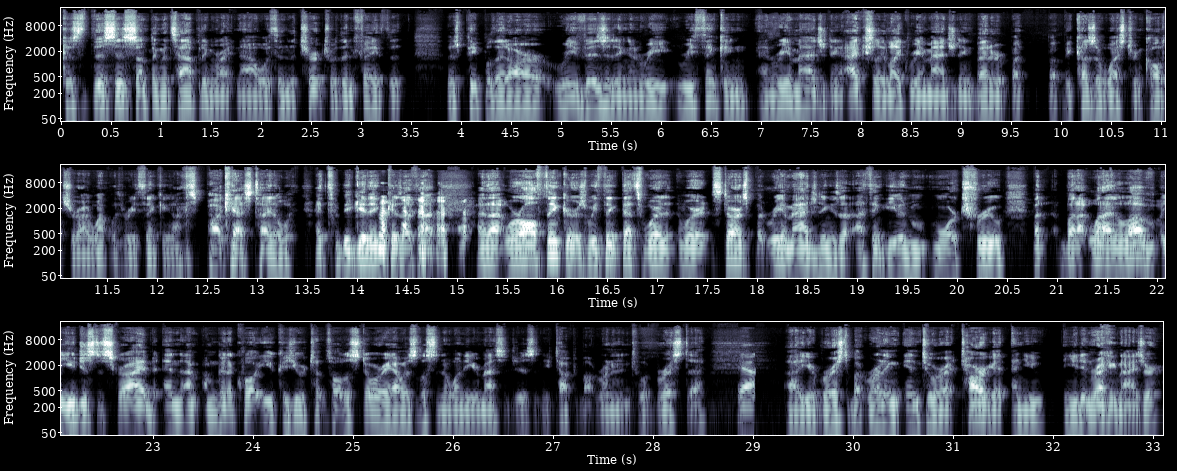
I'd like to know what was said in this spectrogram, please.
because this is something that's happening right now within the church, within faith. That there's people that are revisiting and re rethinking and reimagining. I actually like reimagining better, but but because of Western culture, I went with rethinking on this podcast title at the beginning because I thought I thought we're all thinkers. We think that's where where it starts, but reimagining is, I think, even more true. But but what I love you just described, and I'm, I'm going to quote you because you were t- told a story. I was listening to one of your messages, and you talked about running into a barista. Yeah. uh, your barista, but running into her at Target, and you you didn't recognize her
